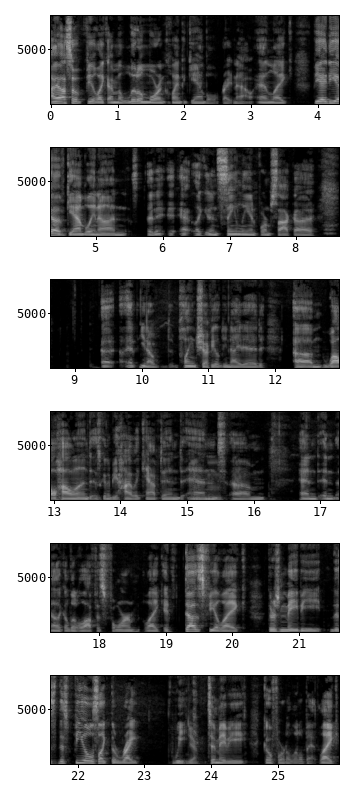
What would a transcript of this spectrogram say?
I also feel like I'm a little more inclined to gamble right now. And like the idea of gambling on an, like an insanely informed Saka, uh, you know, playing Sheffield United, um, while Haaland is going to be highly captained and, mm-hmm. um, and, and uh, like a little off his form, like it does feel like there's maybe this this feels like the right week yeah. to maybe go for it a little bit. Like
